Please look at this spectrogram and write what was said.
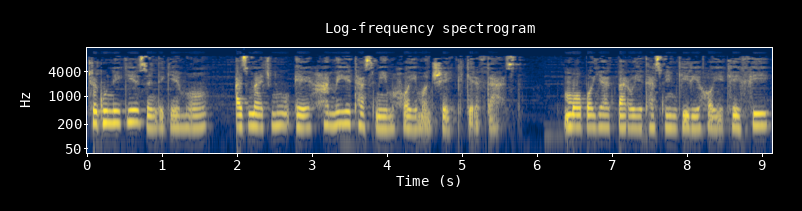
چگونگی زندگی ما از مجموع همه تصمیم هایمان شکل گرفته است. ما باید برای تصمیم گیری های کیفی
